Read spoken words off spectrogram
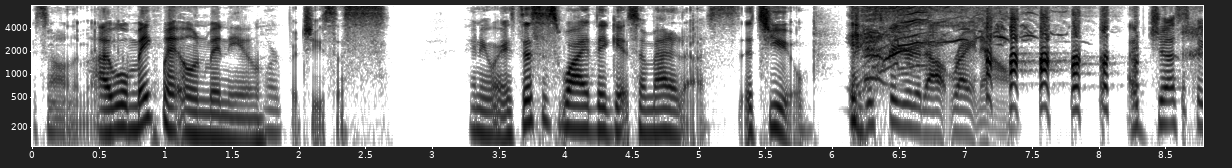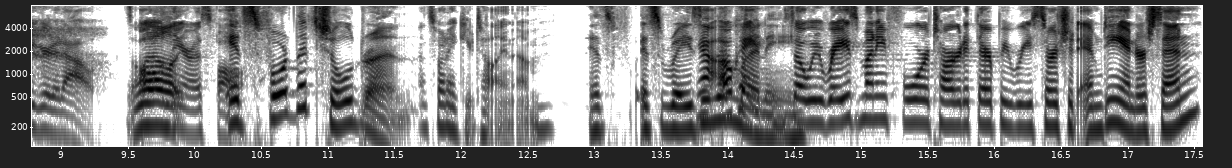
It's not on the menu. I will make my own menu. Lord, but Jesus. Anyways, this is why they get so mad at us. It's you. I just figured it out right now. I just figured it out. It's all Nira's fault. it's for the children. that's what I keep telling them. It's it's raising the money. So we raise money for targeted therapy research at MD Anderson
